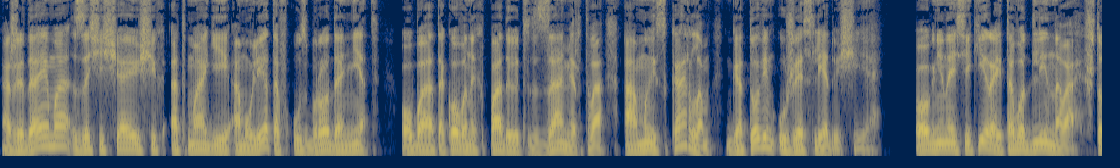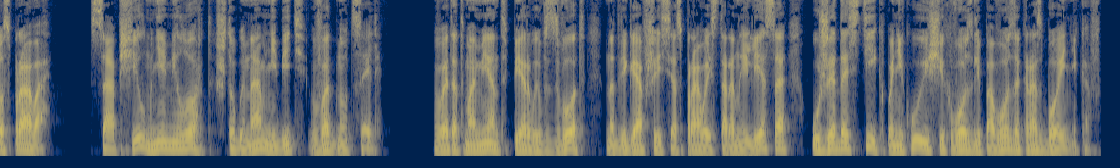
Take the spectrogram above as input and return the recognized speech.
Ожидаемо защищающих от магии амулетов у сброда нет. Оба атакованных падают замертво, а мы с Карлом готовим уже следующее. огненной секирой того длинного, что справа», сообщил мне милорд, чтобы нам не бить в одну цель. В этот момент первый взвод, надвигавшийся с правой стороны леса, уже достиг паникующих возле повозок разбойников.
